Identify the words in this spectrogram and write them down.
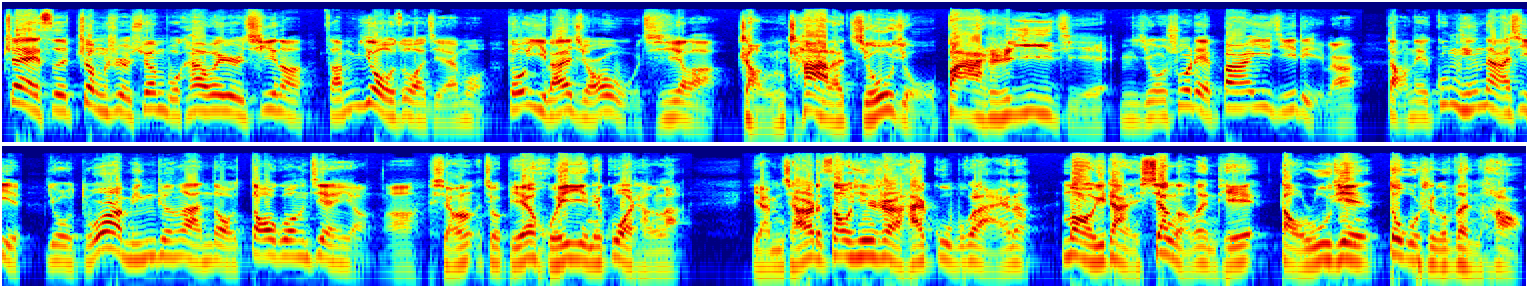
这次正式宣布开会日期呢，咱们又做节目，都一百九十五期了，整差了九九八十一集。你就说这八十一集里边，党内宫廷大戏有多少明争暗斗、刀光剑影啊？行，就别回忆那过程了，眼前的糟心事还顾不过来呢。贸易战、香港问题，到如今都是个问号。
